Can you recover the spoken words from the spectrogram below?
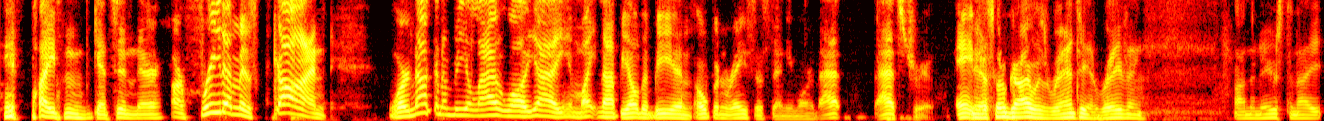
if Biden gets in there, our freedom is gone. We're not going to be allowed. Well, yeah, you might not be able to be an open racist anymore. That that's true. Yeah, some guy was ranting and raving on the news tonight,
